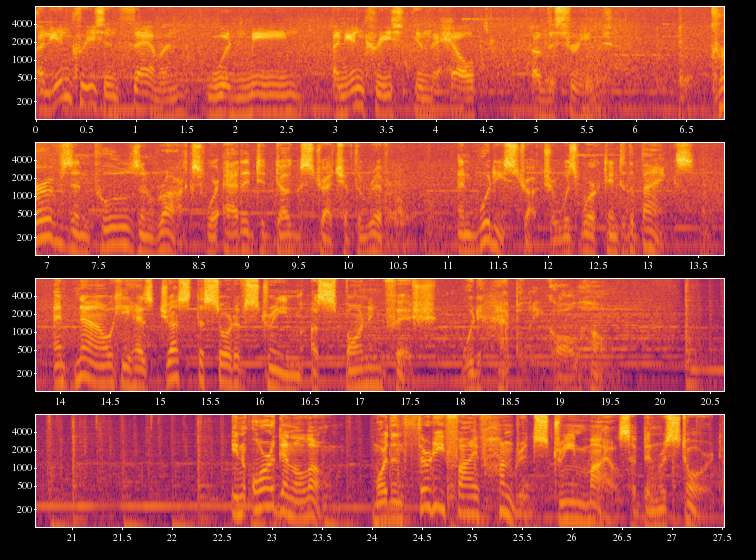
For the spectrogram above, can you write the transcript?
An increase in salmon would mean an increase in the health of the streams. Curves and pools and rocks were added to Doug's stretch of the river, and woody structure was worked into the banks. And now he has just the sort of stream a spawning fish would happily call home. In Oregon alone, more than 3,500 stream miles have been restored.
